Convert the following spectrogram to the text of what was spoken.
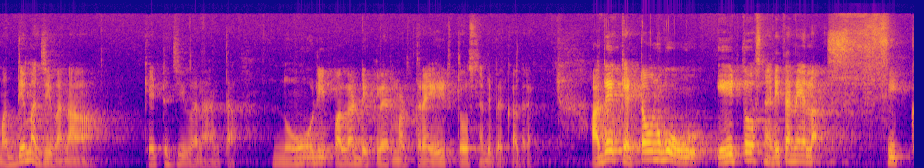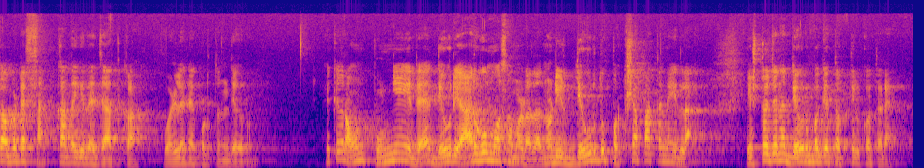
ಮಧ್ಯಮ ಜೀವನ? ಕೆಟ್ಟ ಜೀವನ ಅಂತ. ನೋಡಿ ಫಲ ಡಿಕ್ಲೇರ್ ಮಾಡ್ತಾರೆ ಏಯ್ಟ್ ತೌಸ್ ನಡಿಬೇಕಾದ್ರೆ. ಅದೇ ಕೆಟ್ಟವನಿಗೂ ಏಯ್ಟ್ ತೌಸ್ ನಡೀತಾನೇ ಇಲ್ಲ. ಸಿಕ್ಕಾಬಟ್ಟೆ ಸಕ್ಕದಾಗಿದೆ ಜಾತಕ. ಒಳ್ಳೆಯದೇ ಕೊಡ್ತಾನೆ ದೇವರು. ಯಾಕೆಂದ್ರೆ ಅವ್ನು ಪುಣ್ಯ ಇದೆ. ದೇವ್ರು ಯಾರಿಗೂ ಮೋಸ ಮಾಡೋಲ್ಲ. ನೋಡಿ ದೇವ್ರದ್ದು ಪಕ್ಷಪಾತನೇ ಇಲ್ಲ. ಎಷ್ಟೋ ಜನ ದೇವ್ರ ಬಗ್ಗೆ ತಪ್ಪು ತಿಳ್ಕೊತಾರೆ.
